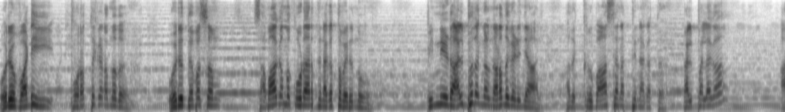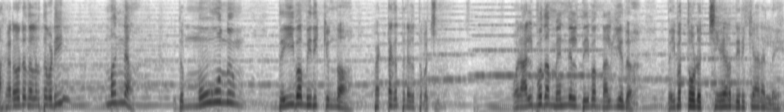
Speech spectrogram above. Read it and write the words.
ഒരു വടി പുറത്ത് കിടന്നത് ഒരു ദിവസം സമാഗമ കൂടാരത്തിനകത്ത് വരുന്നു. പിന്നീട് അത്ഭുതങ്ങൾ നടന്നു കഴിഞ്ഞാൽ അത് കൃപാസനത്തിനകത്ത്. കൽപ്പലക അഹരോന്റെ തളർത്തവടി മന്ന. ഇത് മൂന്നും ദൈവമിരിക്കുന്ന പെട്ടകത്തിനകത്ത് വച്ചു. ഒരത്ഭുതം എന്നിൽ ദൈവം നൽകിയത് ദൈവത്തോട് ചേർന്നിരിക്കാനല്ലേ.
